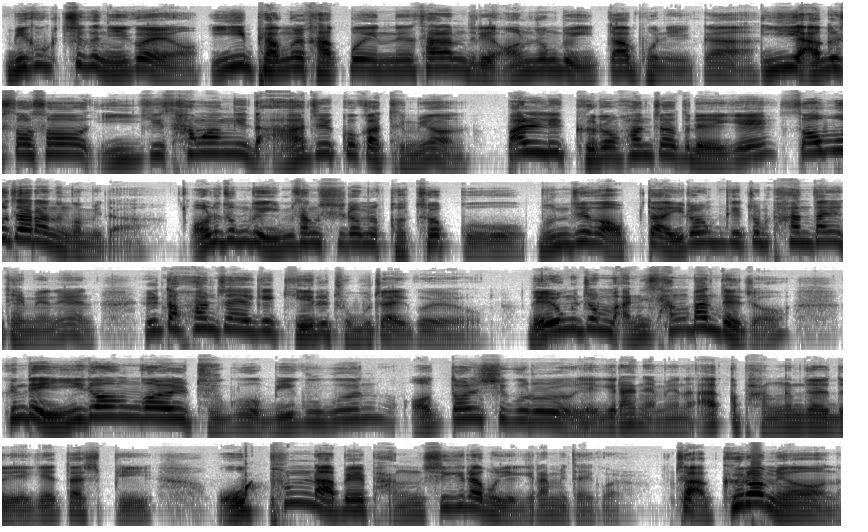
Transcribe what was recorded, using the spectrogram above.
미국 측은 이거예요. 이 병을 갖고 있는 사람들이 어느 정도 있다 보니까 이 약을 써서 이게 상황이 나아질 것 같으면 빨리 그런 환자들에게 써보자라는 겁니다. 어느 정도 임상 실험을 거쳤고 문제가 없다 이런 게 좀 판단이 되면은 일단 환자에게 기회를 줘보자 이거예요. 내용이 좀 많이 상반되죠. 근데 이런 걸 두고 미국은 어떤 식으로 얘기를 하냐면 아까 방금 전에도 얘기했다시피 오픈 라벨 방식이라고 얘기를 합니다 이걸. 자 그러면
